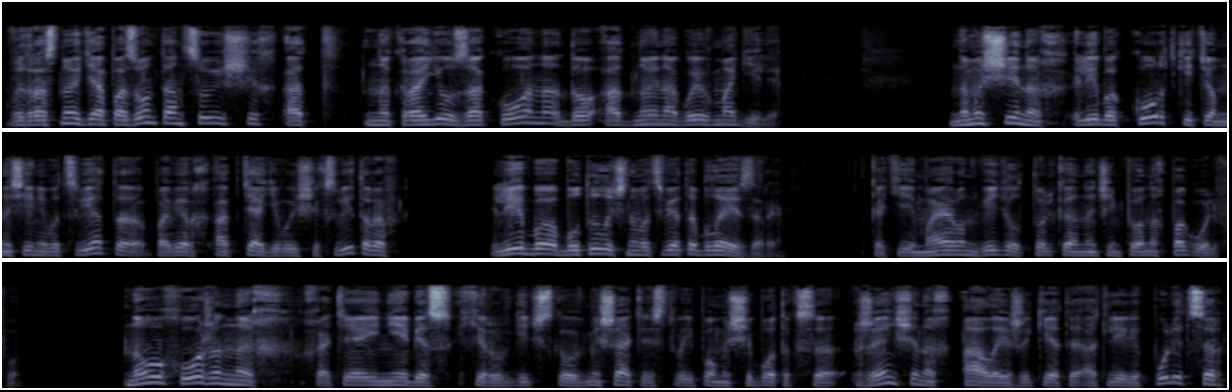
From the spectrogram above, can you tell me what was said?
Возрастной диапазон танцующих от «на краю закона» до «одной ногой в могиле». На мужчинах либо куртки темно-синего цвета поверх обтягивающих свитеров, либо бутылочного цвета блейзеры, какие Майрон видел только на чемпионах по гольфу. На ухоженных, хотя и не без хирургического вмешательства и помощи ботокса, женщинах алые жакеты от Лили Пулитцер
